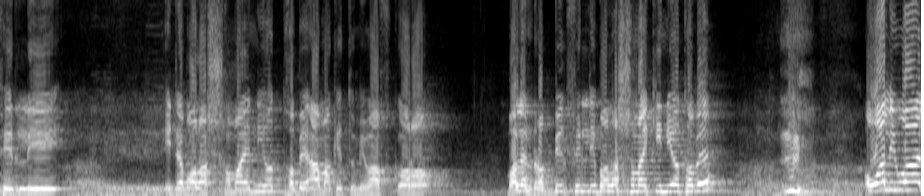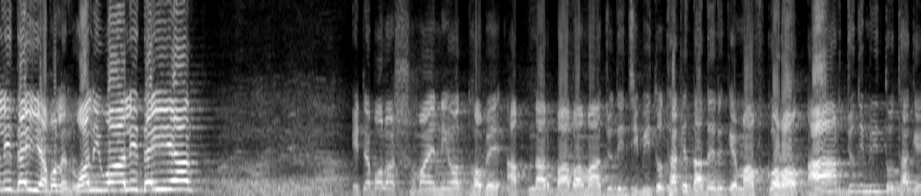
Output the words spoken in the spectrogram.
ফিরলি এটা বলার সময় নিয়ত হবে, আমাকে তুমি মাফ করো। বলেন রব্বিক ফিরলি বলার সময় কি নিয়ত হবে? ওয়ালি ওয়ালি দাইয়া বলেন, ওয়ালি ওয়ালি দাইয়া এটা বলার সময় নিয়ত হবে, আপনার বাবা মা যদি জীবিত থাকে তাদেরকে মাফ করো, আর যদি মৃত থাকে,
